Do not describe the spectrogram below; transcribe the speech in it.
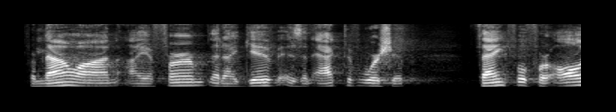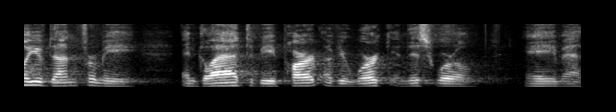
From now on, I affirm that I give as an act of worship, thankful for all you've done for me, and glad to be part of your work in this world. Amen.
